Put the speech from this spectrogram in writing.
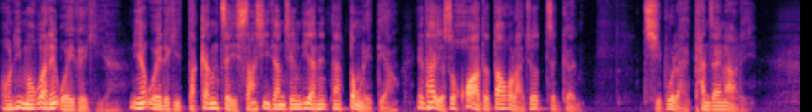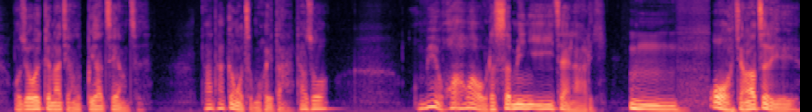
哦，你莫怪你围回去啊！你要围得去，打刚坐三四点钟，你让你他动也掉，因为他有时候画的到后来就整个起不来，瘫在那里。我就会跟他讲说不要这样子。那他跟我怎么回答？他说我没有画画，我的生命意义在哪里？嗯，哦，讲到这里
